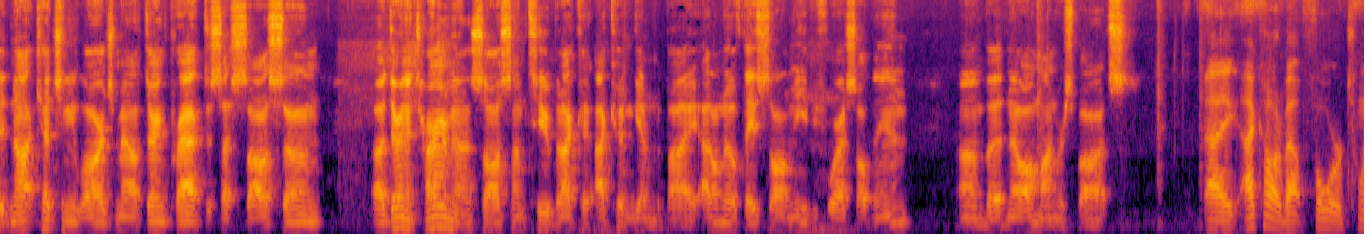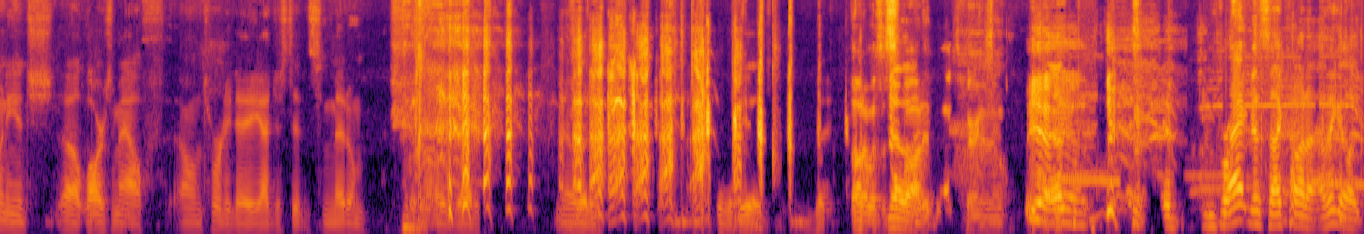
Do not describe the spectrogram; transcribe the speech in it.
did not catch any largemouth during practice. I saw some. Uh, during the tournament, I saw some too, but I could I couldn't get them to bite. I don't know if they saw me before I saw them, um, but no, all mine were spots. I I caught about four 20 inch uh, largemouth on tourney day. I just didn't submit them. Nobody did. But Thought it was a No. spotted bass tournament. Yeah, yeah. in, in practice, I caught, a, I think, like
